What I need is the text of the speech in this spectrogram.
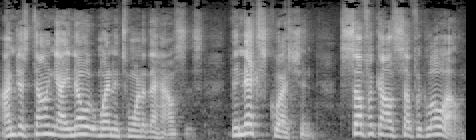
I'm just telling you, I know it went into one of the houses. The next question, Suffolk al Suffolk Loal.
